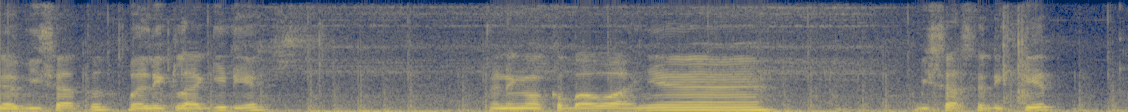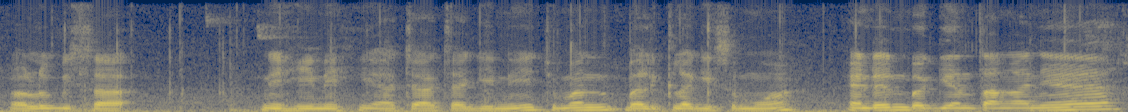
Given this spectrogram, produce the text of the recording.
nggak bisa tuh, balik lagi dia. Menengok ke bawahnya bisa sedikit, lalu bisa nih ini acak-acak gini cuman balik lagi semua and then bagian tangannya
